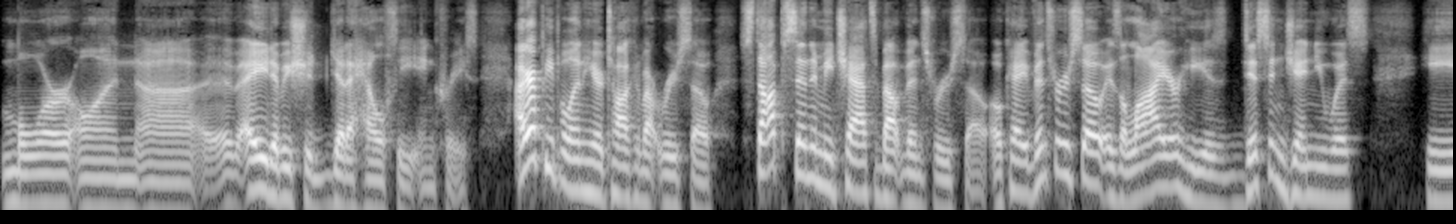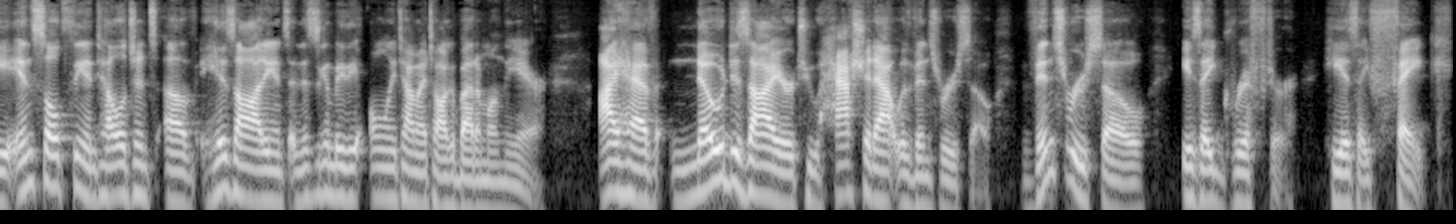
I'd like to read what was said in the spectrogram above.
more on uh AEW should get a healthy increase. I got people in here talking about Russo. Stop sending me chats about Vince Russo. Okay. Vince Russo is a liar. He is disingenuous. He insults the intelligence of his audience, and this is going to be the only time I talk about him on the air. I have no desire to hash it out with Vince Russo. Vince Russo is a grifter. He is a fake.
